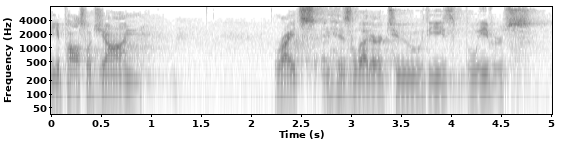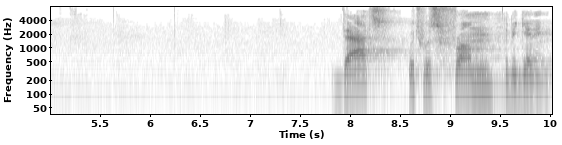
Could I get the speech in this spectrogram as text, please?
The Apostle John writes in his letter to these believers that which was from the beginning,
